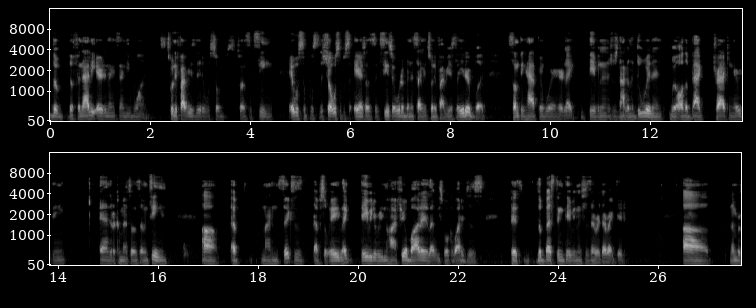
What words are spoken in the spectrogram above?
the the finale aired in 1991. 25 years later was so 2016 it was supposed the show was supposed to air in 2016, so it would have been exactly 25 years later. But something happened where like David Lynch was not gonna do it, and with all the backtracking and everything, and it ended up coming out 2017. Um, ep- nine and six is episode eight. Like David already know how I feel about it. Like we spoke about it, just it's the best thing David Lynch has ever directed. Uh, number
